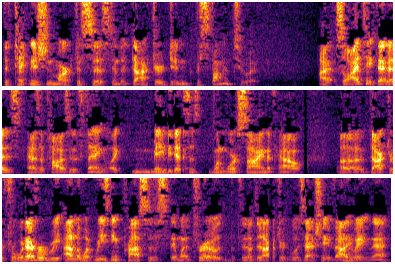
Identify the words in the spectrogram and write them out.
The technician marked assist, and the doctor didn't respond to it. I, so I take that as as a positive thing. Like maybe that's a, one more sign of how uh, doctor, for whatever re- I don't know what reasoning process they went through, but you know, the doctor who was actually evaluating that,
